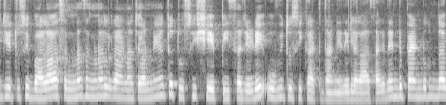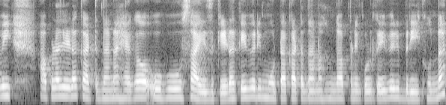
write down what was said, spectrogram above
ਜੇ ਤੁਸੀਂ ਬਾਲਾ ਸੰਘਣਾ ਸੰਘਣਾ ਲਗਾਉਣਾ ਚਾਹੁੰਦੇ ਹੋ, ਤਾਂ ਤੁਸੀਂ 6 ਪੀਸ ਆ ਜਿਹੜੇ, ਉਹ ਵੀ ਤੁਸੀਂ ਕੱਟ ਦਾਣੇ ਦੇ ਲਗਾ ਸਕਦੇ ਹੋ। ਡਿਪੈਂਡ ਹੁੰਦਾ ਵੀ ਆਪਣਾ ਜਿਹੜਾ ਕੱਟ ਦਾਣਾ ਹੈਗਾ, ਉਹ ਸਾਈਜ਼ ਕਿਹੜਾ, ਕਈ ਵਾਰੀ ਮੋਟਾ ਕੱਟ ਦਾਣਾ ਹੁੰਦਾ, ਆਪਣੇ ਕੋਲ ਕਈ ਵਾਰੀ ਬਰੀਕ ਹੁੰਦਾ,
